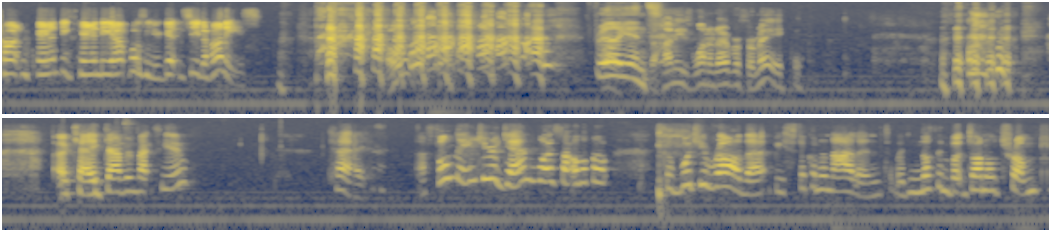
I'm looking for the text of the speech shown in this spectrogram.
cotton candy, candy apples, and you're getting to see the honeys. Oh, Brilliant. the honey's won it over for me. Okay, Gavin, back to you. Okay. A full name to you again? What is that all about? So, would you rather be stuck on an island with nothing but Donald Trump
